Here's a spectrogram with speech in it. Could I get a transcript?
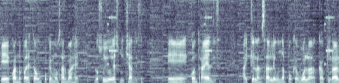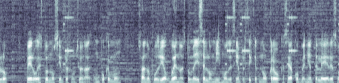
Eh, cuando aparezca un Pokémon salvaje, lo suyo es luchar, dice. Eh, contra él, dice. Hay que lanzarle una Pokébola, capturarlo, pero esto no siempre funciona. Un Pokémon no podría, bueno, esto me dice lo mismo de siempre, así que no creo que sea conveniente leer eso,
